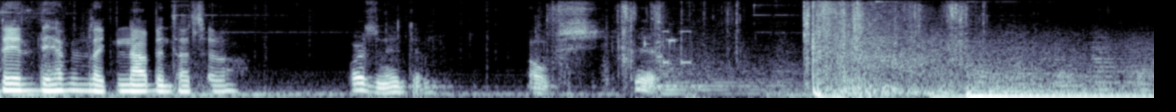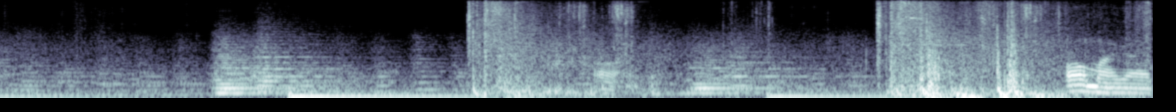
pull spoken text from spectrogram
They they haven't like not been touched at all. Where's Nathan? Oh shit. Oh my god.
